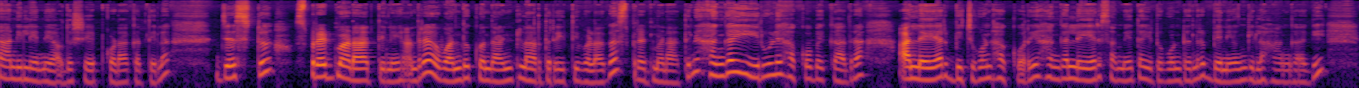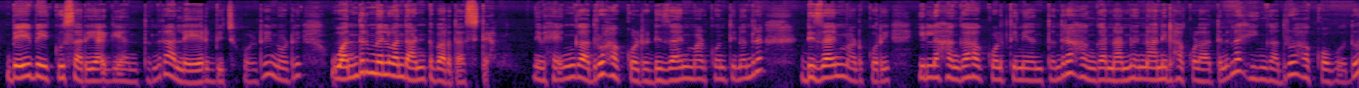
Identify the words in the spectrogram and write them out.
ನಾನಿಲ್ಲೇನು ಯಾವುದು ಶೇಪ್ ಕೊಡಾಕತ್ತಿಲ್ಲ. ಜಸ್ಟ್ ಸ್ಪ್ರೆಡ್ ಮಾಡತ್ತೀನಿ. ಅಂದರೆ ಒಂದಕ್ಕೊಂದು ಅಂಟ್ಲಾರ್ದ ರೀತಿ ಒಳಗೆ ಸ್ಪ್ರೆಡ್ ಮಾಡತ್ತೀನಿ. ಹಂಗೆ ಈ ಈರುಳ್ಳಿ ಹಾಕ್ಕೋಬೇಕಾದ್ರೆ ಆ ಲೇಯರ್ ಬಿಚ್ಕೊಂಡು ಹಾಕೋರಿ. ಹಂಗೆ ಲೇಯರ್ ಸಮೇತ ಇಟ್ಕೊಂಡ್ರಿ ಅಂದ್ರೆ ಬೆನಿಯಂಗಿಲ್ಲ. ಹಾಗಾಗಿ ಬೇಯಬೇಕು ಸರಿಯಾಗಿ ಅಂತಂದ್ರೆ ಆ ಲೇಯರ್ ಬಿಚ್ಕೊಳ್ರಿ. ನೋಡಿರಿ, ಒಂದ್ರ ಮೇಲೆ ಒಂದು ಅಂಟು ಅಷ್ಟೇ ನೀವು ಹೆಂಗಾದರೂ ಹಾಕ್ಕೊಳ್ರಿ. ಡಿಸೈನ್ ಮಾಡ್ಕೊತೀನಿ ಅಂದ್ರೆ ಡಿಸೈನ್ ಮಾಡ್ಕೊರಿ. ಇಲ್ಲ ಹಂಗೆ ಹಾಕ್ಕೊಳ್ತೀನಿ ಅಂತಂದ್ರೆ ಹಂಗೆ ನಾನು, ನಾನಿಲ್ಲಿ ಹಾಕ್ಕೊಳತ್ತೀನಲ್ಲ ಹಿಂಗಾದರೂ ಹಾಕ್ಕೋಬೋದು.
